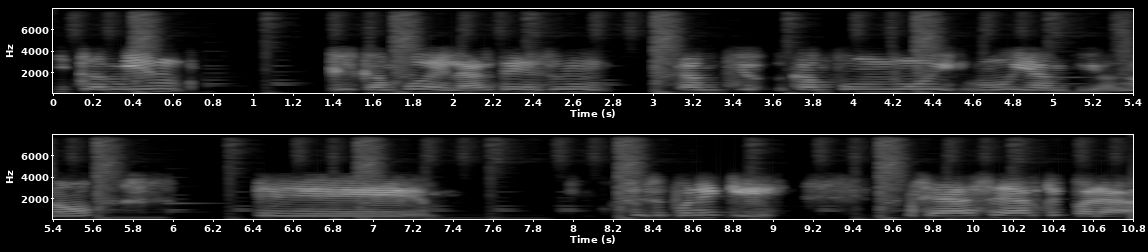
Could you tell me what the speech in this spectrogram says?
Y también el campo del arte es un campo, muy, muy amplio, ¿no? Eh, se supone que se hace arte para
